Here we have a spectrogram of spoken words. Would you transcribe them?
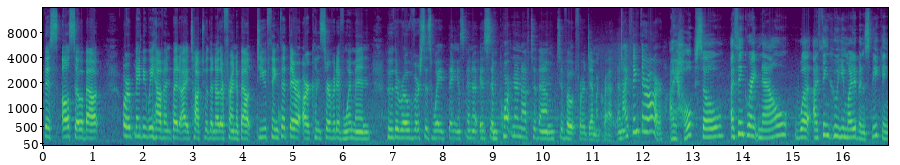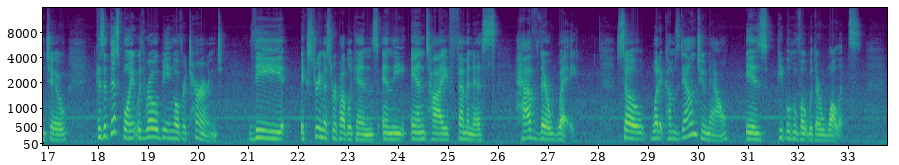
this also about, or maybe we haven't, but I talked with another friend about. Do you think that there are conservative women who the Roe versus Wade thing is gonna is important enough to them to vote for a Democrat? And I think there are. I hope so. I think right now, what I think who he might have been speaking to, because at this point, with Roe being overturned, the extremist Republicans and the anti feminists have their way. So, what it comes down to now is people who vote with their wallets.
